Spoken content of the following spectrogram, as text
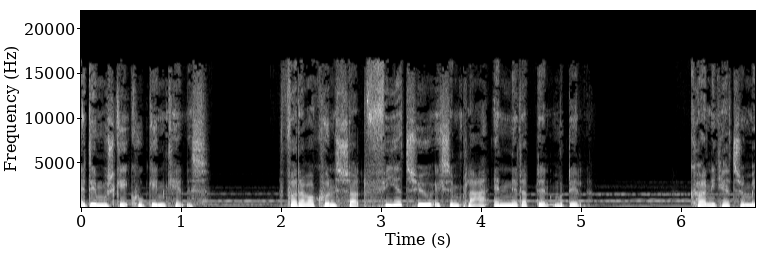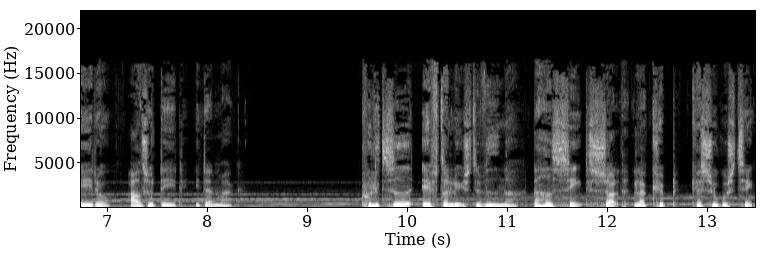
at det måske kunne genkendes. For der var kun solgt 24 eksemplarer af netop den model. Konica Tomato Autodate i Danmark. Politiet efterlyste vidner, der havde set, solgt eller købt Kazukos ting,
